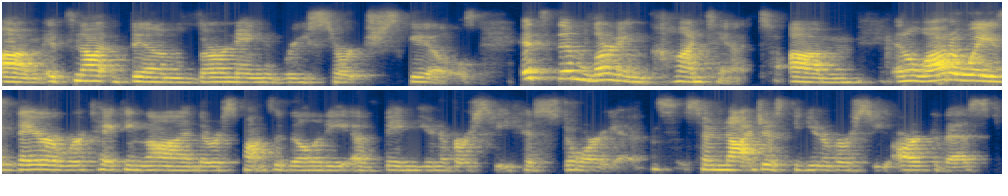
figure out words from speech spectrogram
Um, it's not them learning research skills. It's them learning content. Um, in a lot of ways there, we're taking on the responsibility of being university historians. So not just the university archivist,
